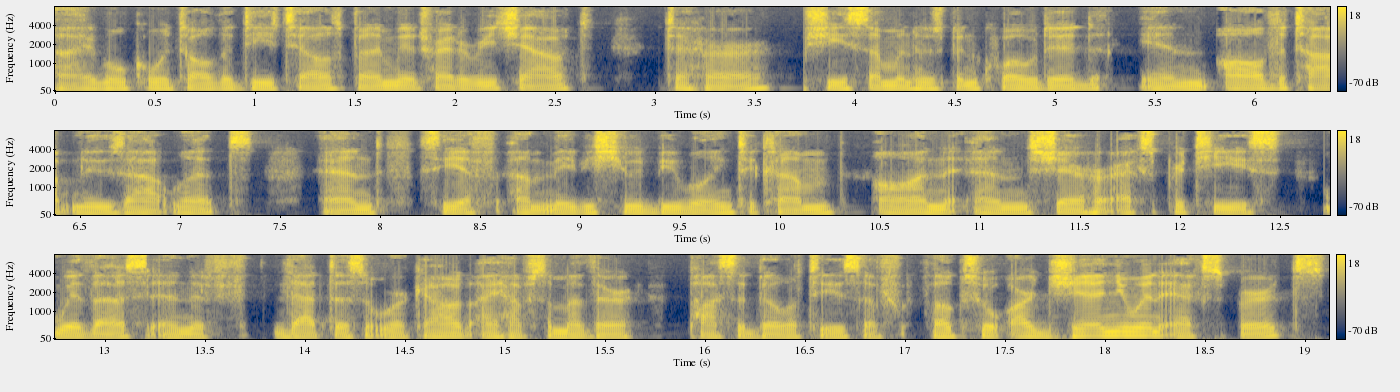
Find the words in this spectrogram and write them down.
I won't go into all the details, but I'm going to try to reach out to her. She's someone who's been quoted in all the top news outlets and see if um, maybe she would be willing to come on and share her expertise with us. And if that doesn't work out, I have some other possibilities of folks who are genuine experts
